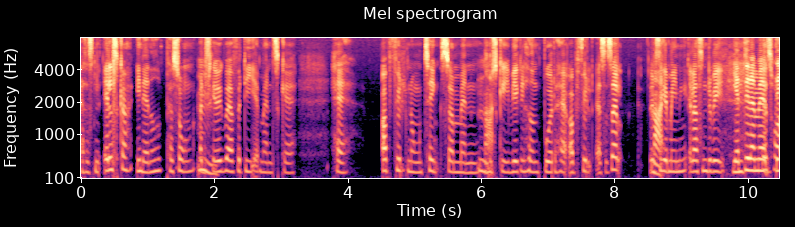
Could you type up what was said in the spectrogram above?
altså sådan elsker en anden person, og det skal Mm. jo ikke være fordi, at man skal have opfyldt nogle ting, som man. Nej. måske i virkeligheden burde have opfyldt af sig selv. Hvis Nej. det giver mening. Eller sådan, du ved. Jamen det der med, Jeg det, tror-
